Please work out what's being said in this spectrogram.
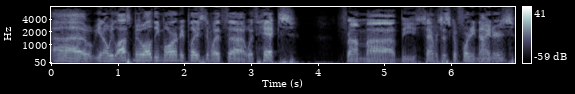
Uh, you know, we lost Mewelde Moore and replaced him with uh, with Hicks from uh, the San Francisco 49ers.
